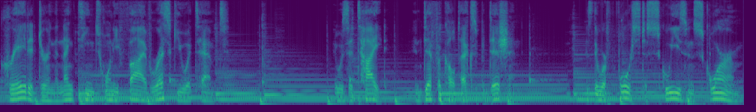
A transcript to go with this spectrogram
created during the 1925 rescue attempt. It was a tight and difficult expedition, as they were forced to squeeze and squirm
